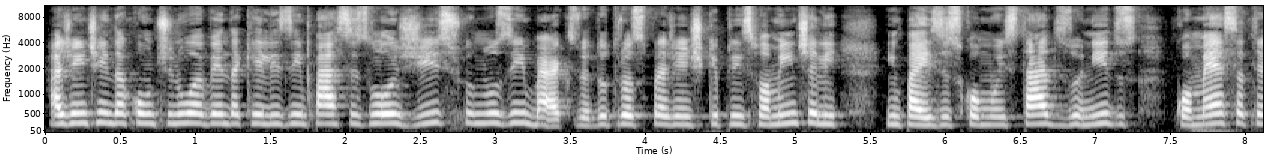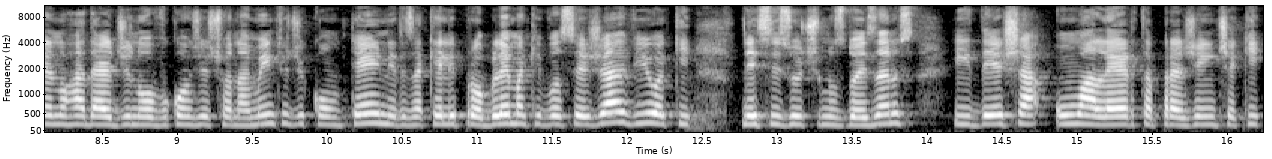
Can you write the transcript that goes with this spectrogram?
a gente ainda continua vendo aqueles impasses logísticos nos embarques. O Edu trouxe para a gente que principalmente ali em países como os Estados Unidos começa a ter no radar de novo congestionamento de contêineres, aquele problema que você já viu aqui nesses últimos dois anos e deixa um alerta para a gente aqui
